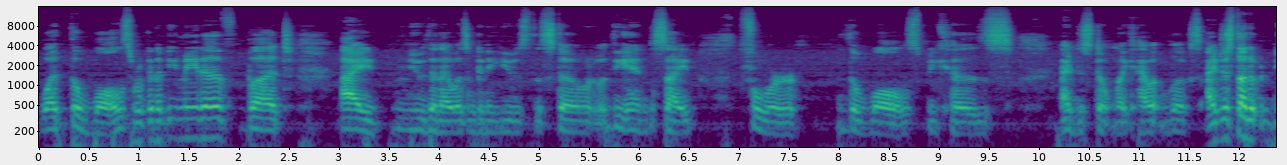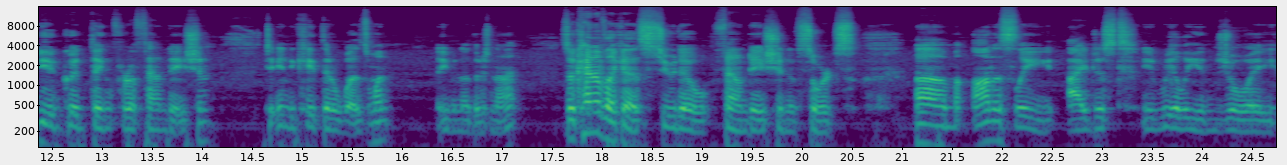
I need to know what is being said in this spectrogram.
what the walls were going to be made of, but I knew that I wasn't going to use the stone, the andesite, for the walls because I just don't like how it looks. I just thought it would be a good thing for a foundation to indicate there was one, even though there's not. So kind of like a pseudo foundation of sorts. Um, honestly, I just really enjoy.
